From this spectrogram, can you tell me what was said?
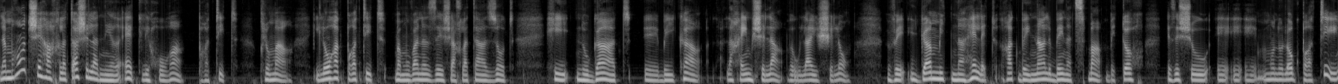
למרות שההחלטה שלה נראית לכאורה פרטית, כלומר, היא לא רק פרטית במובן הזה שההחלטה הזאת היא נוגעת אה, בעיקר לחיים שלה ואולי שלו, והיא גם מתנהלת רק בינה לבין עצמה בתוך איזשהו אה, אה, אה, מונולוג פרטי,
